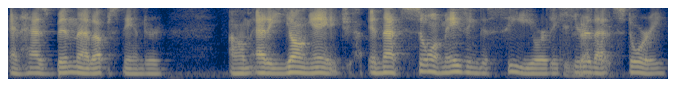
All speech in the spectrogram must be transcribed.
and has been that upstander um, at a young age, and that's so amazing to see or to hear exactly. that story.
